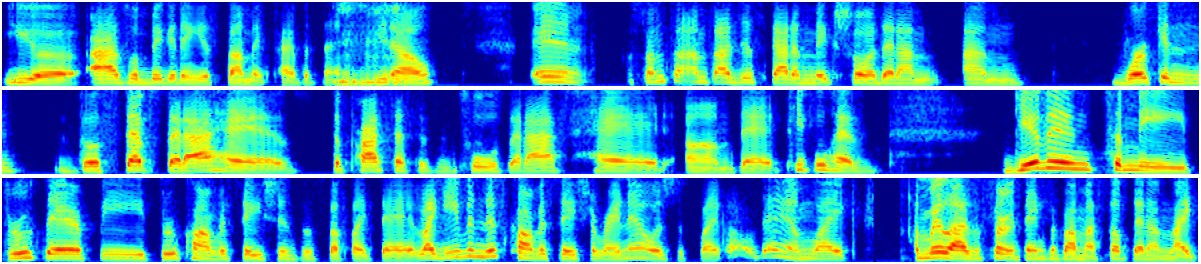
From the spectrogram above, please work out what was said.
your eyes were bigger than your stomach type of thing, mm-hmm. you know? And sometimes I just gotta make sure that I'm I'm working the steps that I have, the processes and tools that I've had um, that people have given to me through therapy, through conversations and stuff like that. Like even this conversation right now is just like, oh damn, like I'm realizing certain things about myself that I'm like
